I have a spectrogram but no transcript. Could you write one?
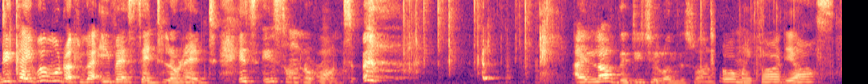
Dikaigwe mundu akiwa Yves Saint Laurent. It's Yves Saint Laurent. I love the detail on this one. Oh my god, yes.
